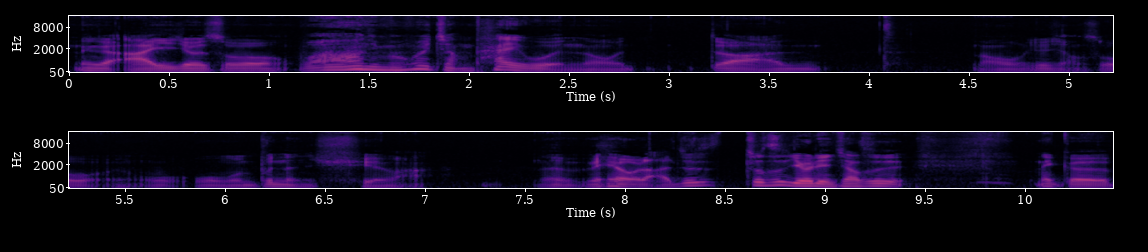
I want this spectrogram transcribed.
那个阿姨就说：“哇，你们会讲泰文哦，对吧？”然后我就想说，我我们不能学嘛，呃，没有啦，就是就是有点像是那个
